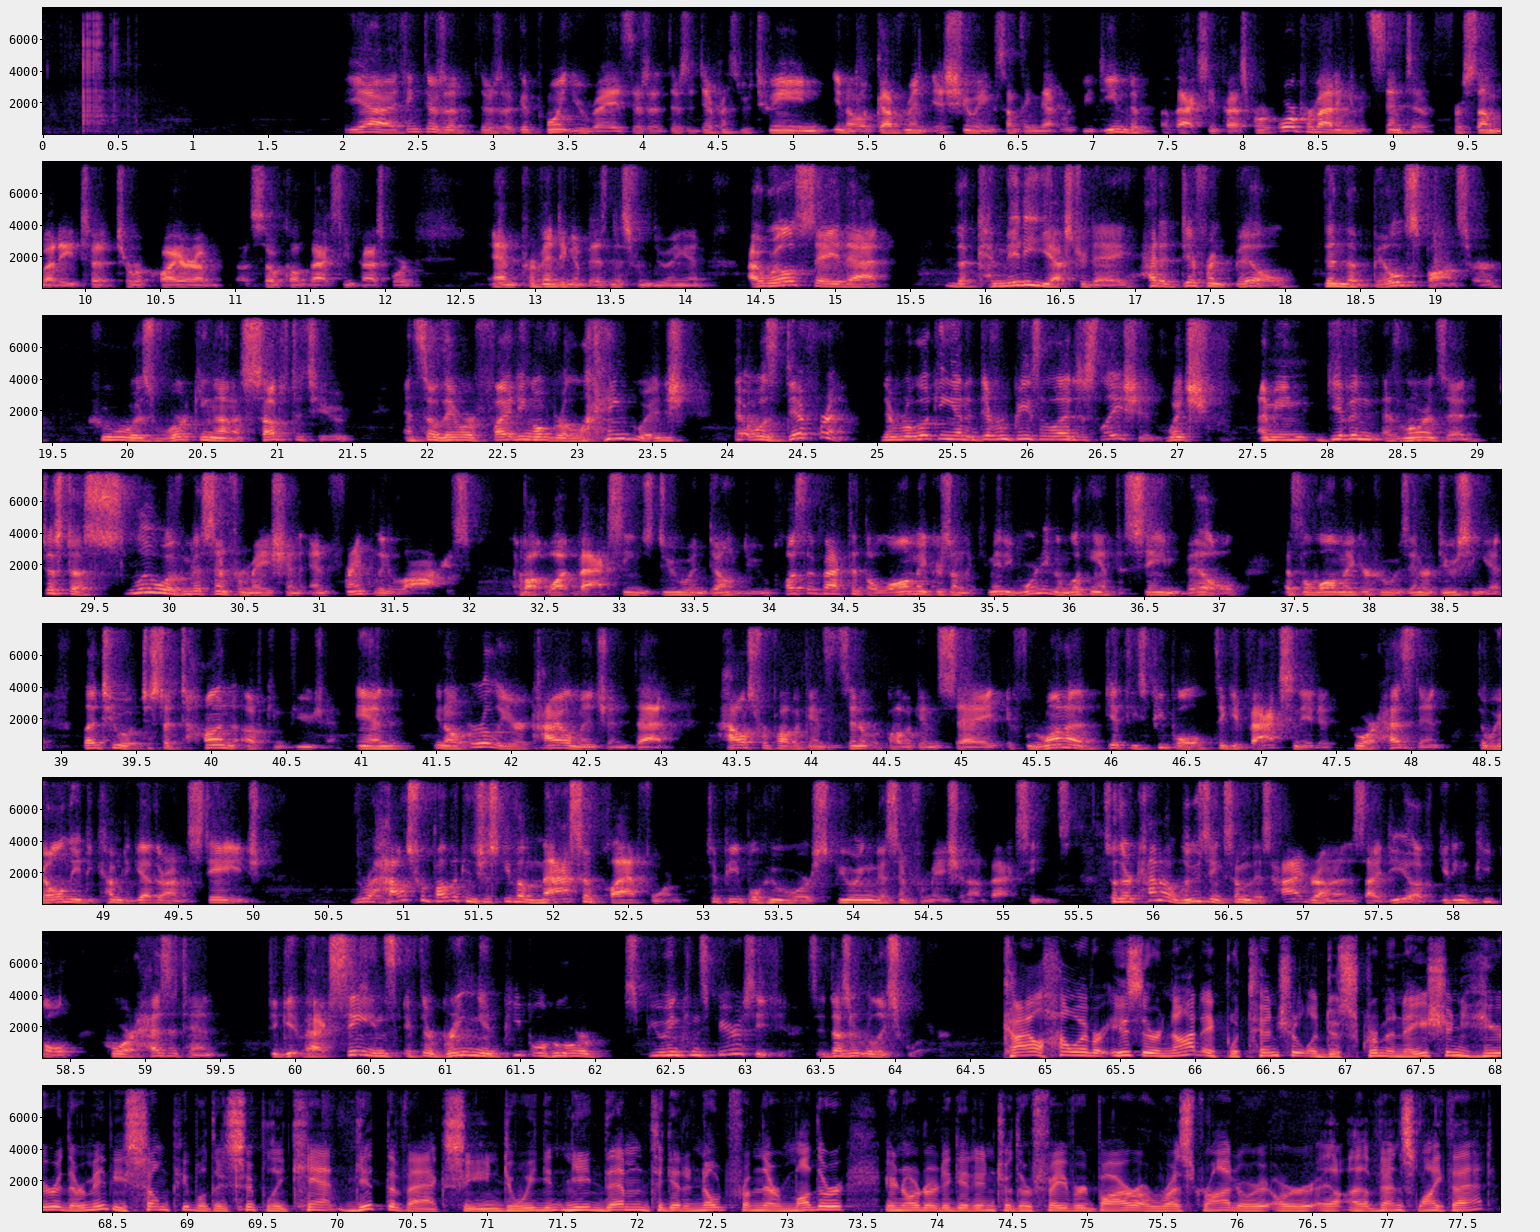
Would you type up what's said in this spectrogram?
Yeah, I think there's a there's a good point you raised. There's a there's a difference between you know a government issuing something that would be deemed a, vaccine passport or providing an incentive for somebody to to require a, a so-called vaccine passport and preventing a business from doing it. I will say that the committee yesterday had a different bill than the bill sponsor who was working on a substitute and so they were fighting over language that was different. They were looking at a different piece of legislation, which I mean, given, as Lauren said, just a slew of misinformation and frankly lies about what vaccines do and don't do, plus the fact that the lawmakers on the committee weren't even looking at the same bill as the lawmaker who was introducing it, led to just a ton of confusion. And, you know, earlier Kyle mentioned that House Republicans and Senate Republicans say if we want to get these people to get vaccinated who are hesitant, that we all need to come together on a stage the House Republicans just give a massive platform to people who are spewing misinformation on vaccines. So they're kind of losing some of this high ground on this idea of getting people who are hesitant to get vaccines if they're bringing in people who are spewing conspiracy theories. It doesn't really square. Kyle, however, is there not a potential of discrimination here? There may be some people that simply can't get the vaccine. Do we need them to get a note from their mother in order to get into their favorite bar or restaurant or, or uh, events like that?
